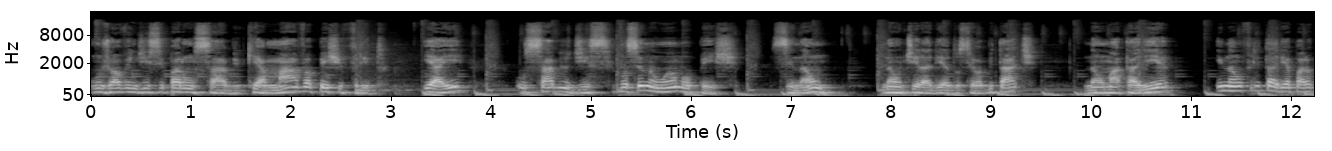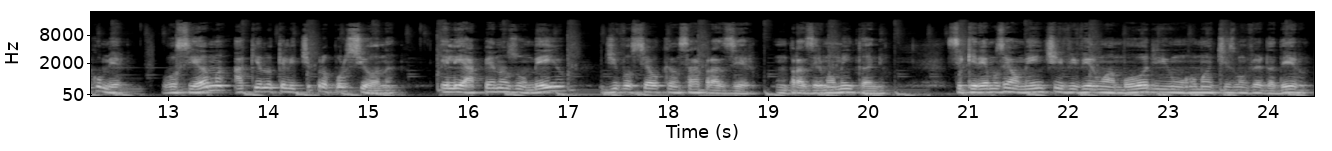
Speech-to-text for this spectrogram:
um jovem disse para um sábio que amava peixe frito e aí o sábio disse: Você não ama o peixe, senão não tiraria do seu habitat, não mataria e não fritaria para comer. Você ama aquilo que ele te proporciona. Ele é apenas um meio de você alcançar prazer, um prazer momentâneo. Se queremos realmente viver um amor e um romantismo verdadeiro,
